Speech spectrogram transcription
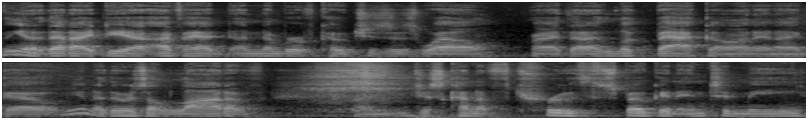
you know that idea. I've had a number of coaches as well, right, that I look back on and I go, you know, there was a lot of um, just kind of truth spoken into me.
